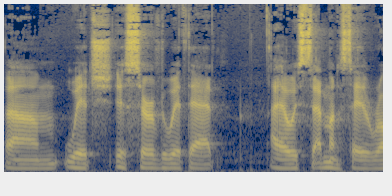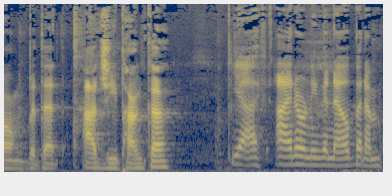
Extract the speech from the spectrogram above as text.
um, which is served with that. I always I'm going to say it wrong, but that aji panca. yeah, I, I don't even know, but I'm,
